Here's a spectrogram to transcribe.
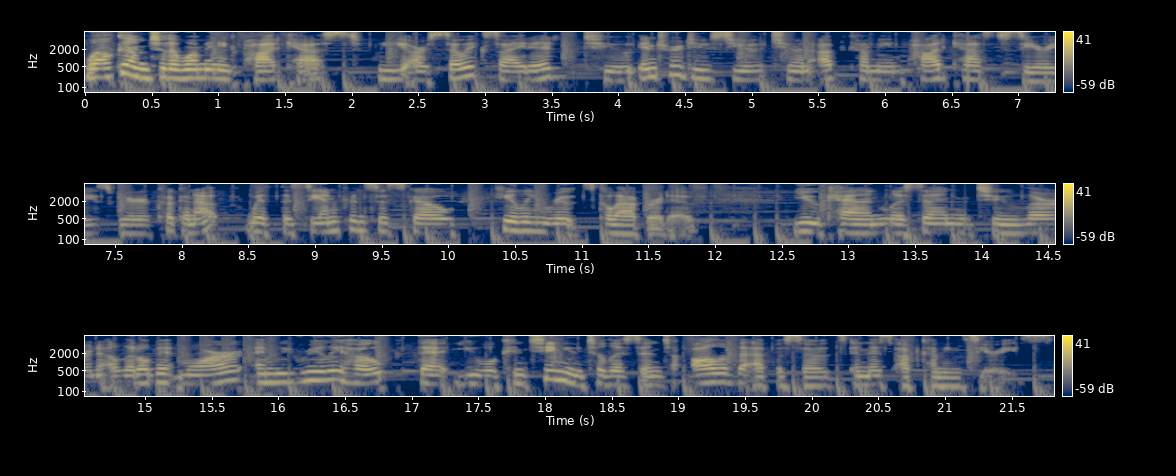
Welcome to the Woman Inc. podcast. We are so excited to introduce you to an upcoming podcast series we're cooking up with the San Francisco Healing Roots Collaborative. You can listen to learn a little bit more, and we really hope that you will continue to listen to all of the episodes in this upcoming series.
